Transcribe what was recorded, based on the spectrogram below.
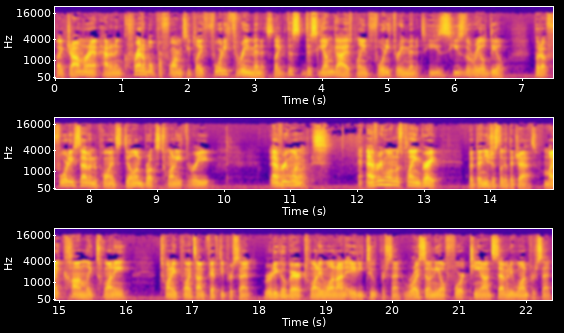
like Ja Morant had an incredible performance. He played 43 minutes. Like this this young guy is playing 43 minutes. He's he's the real deal. Put up 47 points. Dillon Brooks 23. Everyone Brooks. everyone was playing great. But then you just look at the Jazz. Mike Conley 20 20 points on 50%. Rudy Gobert 21 on 82%. Royce O'Neale 14 on 71%.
